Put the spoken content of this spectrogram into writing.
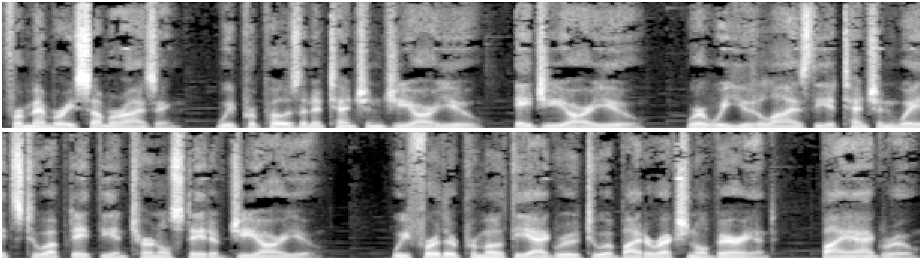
For memory summarizing, we propose an attention GRU, AGRU, where we utilize the attention weights to update the internal state of GRU. We further promote the AGRU to a bidirectional variant, BiAGRU,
